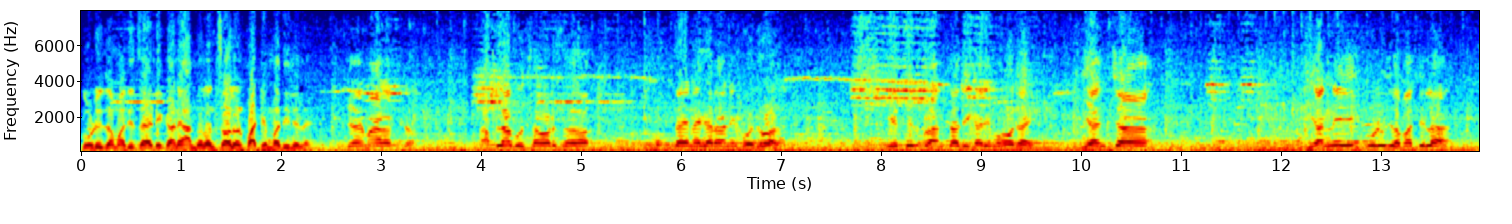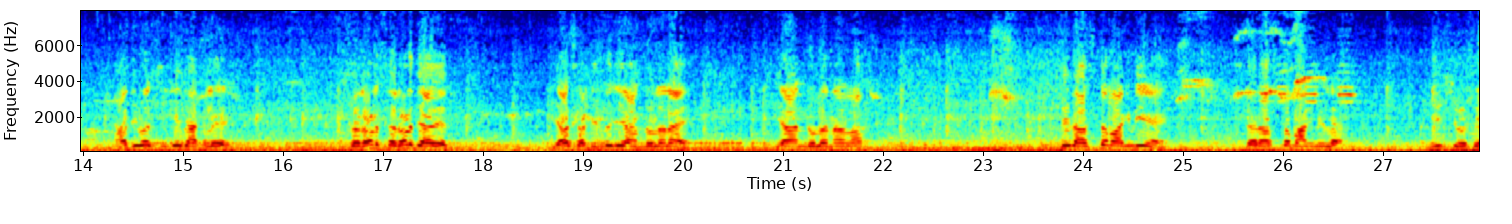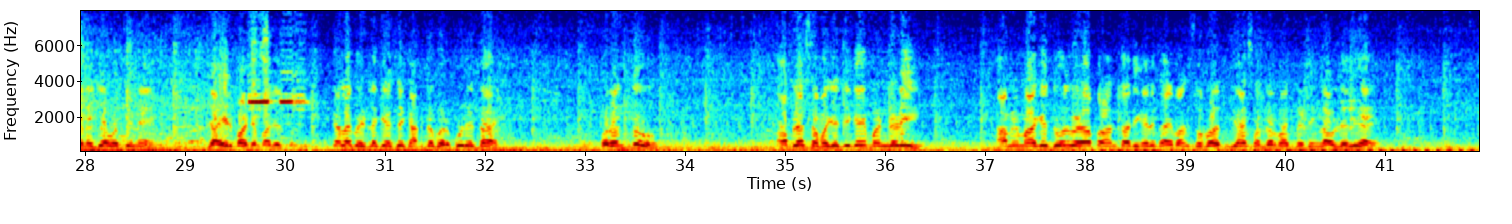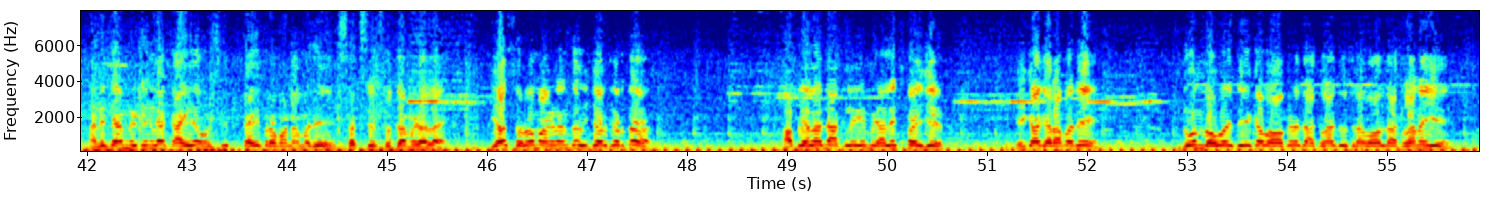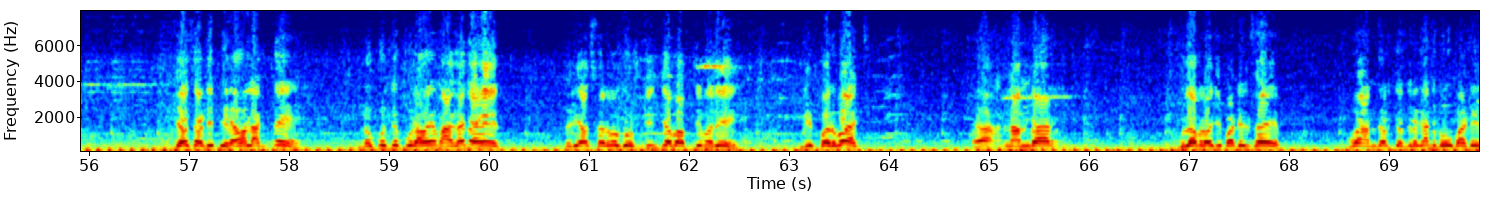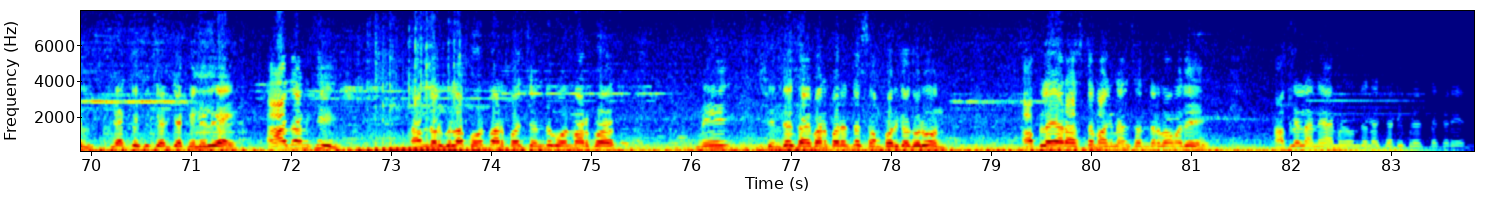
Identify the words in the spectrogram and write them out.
कोळी जमातीचा या ठिकाणी आंदोलन चालवून पाठिंबा दिलेला आहे. जय महाराष्ट्र. आपल्या भुसावळसह मुक्ताईनगर आणि बोधवळ येथील प्रांताधिकारी महोदय यांच्या यांनी कोळी जमातीला आदिवासीचे दाखले सरळ सरळ द्यावेत. यासाठीचं जे आंदोलन आहे या आंदोलनाला जी रास्त मागणी आहे त्या रास्त मागणीला मी शिवसेनेच्या वतीने जाहीर पाठिंबा देतो. त्याला भेटलं की असे कागद भरपूर येत आहेत. परंतु आपल्या समाजाची काही मंडळी आम्ही मागे दोन वेळा प्रांताधिकारी साहेबांसोबत या संदर्भात मीटिंग लावलेली आहे. आणि त्या मीटिंगला काही अंशी काही प्रमाणामध्ये सक्सेससुद्धा मिळाला आहे. या सर्व मागण्यांचा विचार करता आपल्याला दाखले हे मिळालेच पाहिजेत. एका घरामध्ये दोन भाऊ आहेत एका भावाकडे दाखला दुसरा दुसऱ्या भावाला दाखला नाही आहे त्यासाठी फिरावं लागतं आहे नको ते पुरावे मागत आहेत तर या सर्व गोष्टींच्या बाबतीमध्ये मी परवाच नामदार गुलाबरावजी पाटील साहेब व आमदार चंद्रकांत भाऊ पाटील यांच्याशी चर्चा केलेली आहे. आज आणखी नामदार गुलाब भवनमार्फत चंदू मी शिंदे साहेबांपर्यंत संपर्क करून आपल्या या रास्त मागण्यांसंदर्भामध्ये आपल्याला न्याय मिळवून देण्यासाठी प्रयत्न करेल.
